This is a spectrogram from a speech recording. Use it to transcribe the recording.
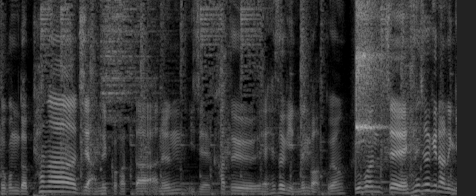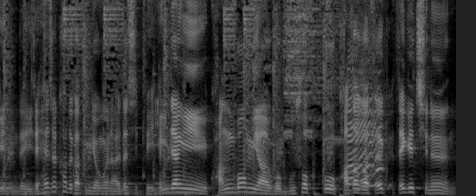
조금 더 편하지 않을 것 같다는 이제 카드의 해석이 있는 것 같고요. 두 번째 해적이라는 게 있는데 이제 해적 카드 같은 경우는 알다시피 굉장히 광범위하고 무섭고 바다가 세, 세게 치는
